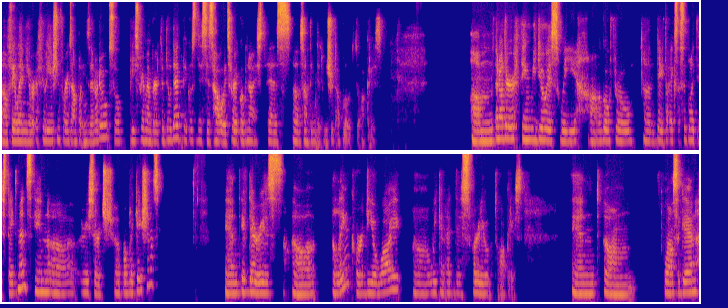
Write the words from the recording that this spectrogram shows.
uh, fill in your affiliation, for example, in Zenodo. So please remember to do that because this is how it's recognized as uh, something that we should upload to ACRIS. Um, another thing we do is we uh, go through uh, data accessibility statements in uh, research uh, publications. And if there is uh, a link or DOI, uh, we can add this for you to ACRIS. And um, once again,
